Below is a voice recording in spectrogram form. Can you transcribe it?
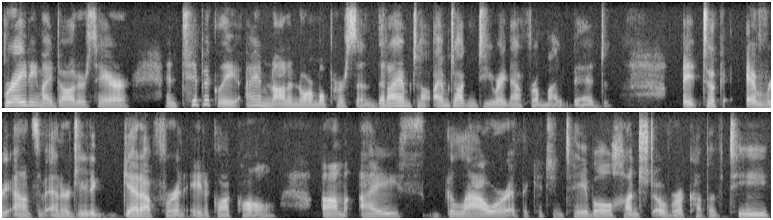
braiding my daughter's hair. And typically i am not a normal person. That i am ta- i'm talking to you right now from my bed. It took every ounce of energy to get up for an eight o'clock call um, I glower at the kitchen table, hunched over a cup of tea,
